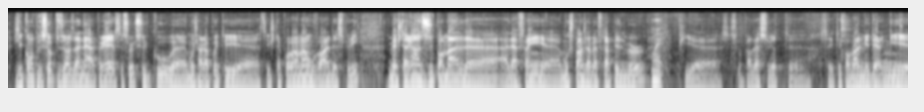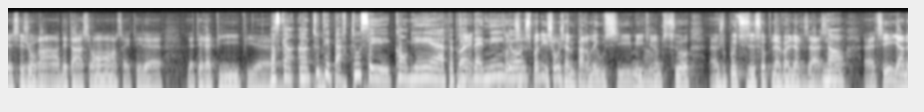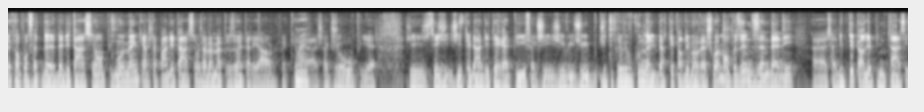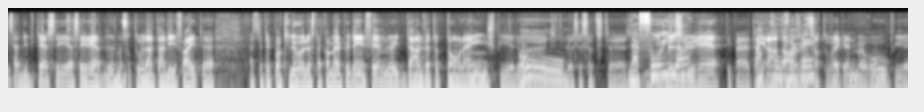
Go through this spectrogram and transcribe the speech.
j'ai compris ça plusieurs années après. C'est sûr que sur le coup, euh, moi, j'aurais pas été. je n'étais pas vraiment ouvert d'esprit. Mais j'étais rendu pas mal à la fin. moi, je pense que j'avais frappé le mur. Puis, c'est ça, par la suite, ça a été pas mal mes derniers séjours en, en détention. Ça a été le la thérapie. Puis, euh, Parce qu'en tout et partout, c'est combien à peu près ben, d'années? Ce C'est pas des choses j'aime parler aussi, mais crimes, tout ça. Euh, je ne veux pas utiliser ça pour la valorisation. Euh, tu sais, il y en a qui n'ont pas fait de, détention. Puis moi, même quand je n'étais pas en détention, j'avais ma prison intérieure. Fait que, à chaque jour. Puis j'ai été dans des thérapies. Fait que j'ai été privé beaucoup de ma liberté par des mauvais choix. Mais on peut dire une dizaine d'années. ça a débuté par le pénitencier. Ça a débuté assez, assez raide. Là. Je me suis retrouvé dans le temps des fêtes à cette époque-là, c'était comme un peu d'infime. Là, il t'enlevait tout ton linge, puis là, oh! c'est ça, tu te. La fouille, ta ah, grandeur, tu te retrouvais avec un numéro, puis.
